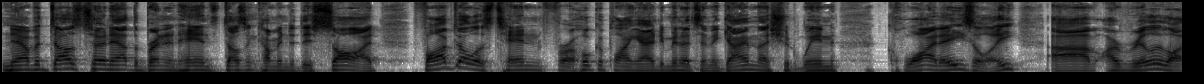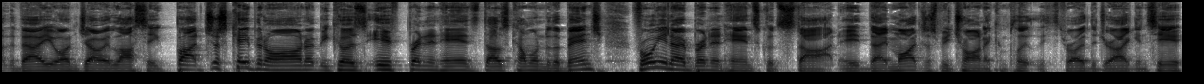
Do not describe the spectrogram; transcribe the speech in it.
Now, if it does turn out that Brendan Hands doesn't come into this side, $5.10 for a hooker playing 80 minutes in a game they should win quite easily. Um, I really like the value on Joey Lussick, but just keep an eye on it because if Brendan Hands does come onto the bench, for all you know, Brendan Hands could start. It, they might just be trying to completely throw the Dragons here.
